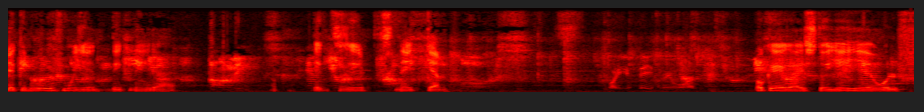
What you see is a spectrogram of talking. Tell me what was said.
लेकिन उल्फ मुझे दिख नहीं रहा है। Exit snake camp okay guys तो यही है वुल्फ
